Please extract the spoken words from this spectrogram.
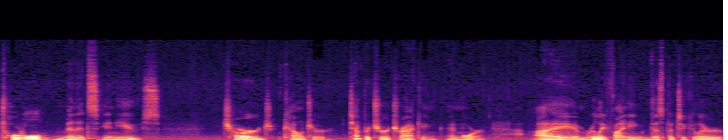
total minutes in use, charge counter, temperature tracking, and more. I am really finding this particular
